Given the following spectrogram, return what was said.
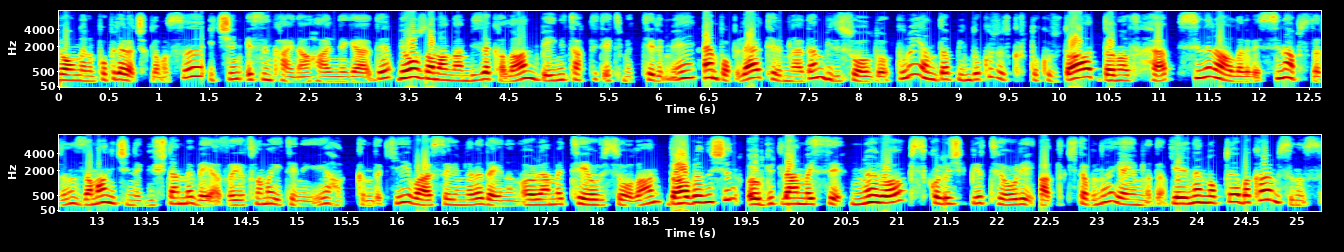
ve onların popüler açıklaması için esin kaynağı haline geldi. Ve o zamandan bize kalan beyni taklit etmek terimi en popüler terimlerden birisi oldu. Bunun yanında 1949'da Donald Hebb sinir ağları ve sinapsların zaman içinde güçlenme veya zayıflama yeteneği hakkındaki varsayımlara dayanan öğrenme teorisi olan davranışın örgütlenmesi, nöropsikolojik bir teori adlı kitabını yayımladı. Gelinen noktaya bakar mısınız?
